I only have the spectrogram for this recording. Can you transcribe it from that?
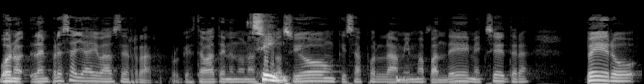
Bueno, la empresa ya iba a cerrar porque estaba teniendo una situación, quizás por la misma pandemia, etcétera. Pero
